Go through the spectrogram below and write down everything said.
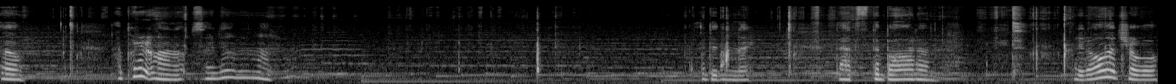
Oh, I put it on upside down, didn't I? I didn't I? That's the bottom. I did all that trouble,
